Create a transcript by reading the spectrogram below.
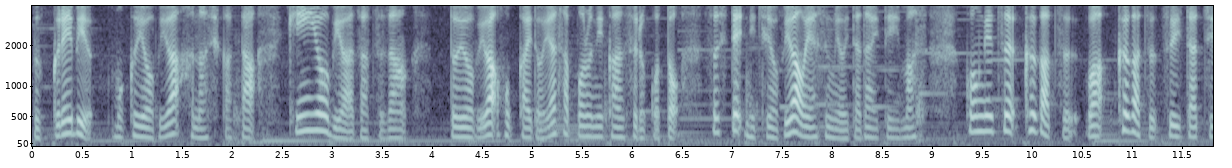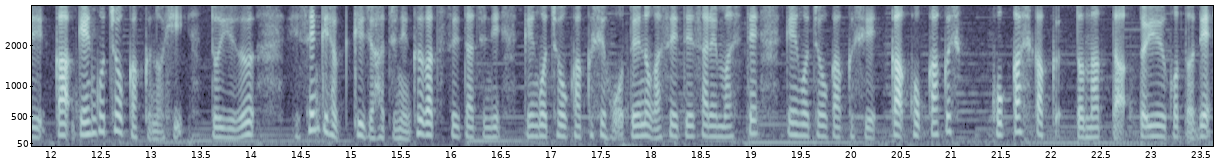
ブックレビュー。木曜日は話し方。金曜日は雑談。土曜日は北海道や札幌に関することそして日曜日はお休みをいただいています今月9月は9月1日が言語聴覚の日という1998年9月1日に言語聴覚士法というのが制定されまして言語聴覚士が国家国家資格となったということで、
